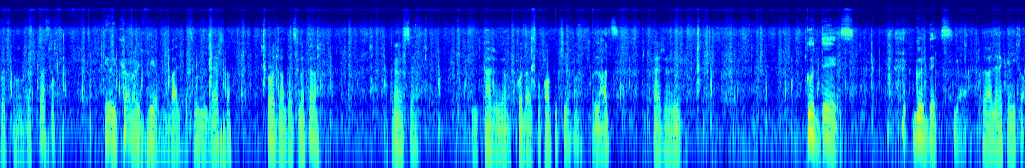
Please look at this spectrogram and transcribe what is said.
To što efikasno. Ili kao već bio, valjda, svugdje nešto prođe on 10 metara, krene se i kaže mi ono, ko da smo kompići, ono, lads, kaže mi, good days, good days, ja, to je valjda neka njihova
